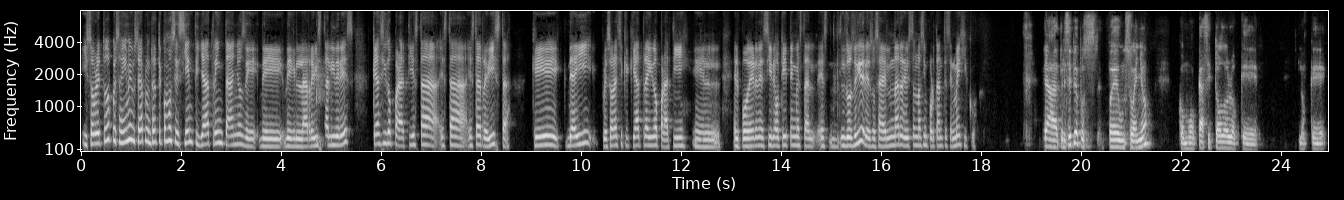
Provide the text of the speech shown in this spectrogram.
y sobre todo, pues a mí me gustaría preguntarte cómo se siente ya 30 años de, de, la revista Líderes, ¿qué ha sido para ti esta, esta, esta revista? que de ahí, pues ahora sí que ¿qué ha traído para ti el, el poder decir, ok, tengo esta, los líderes, o sea, una de las revistas más importantes en México? Mira, al principio, pues fue un sueño, como casi todo lo que, lo que,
